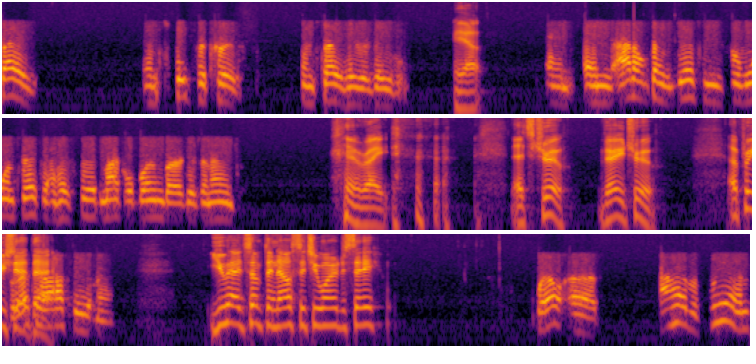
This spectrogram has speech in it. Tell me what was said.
say and speak the truth and say he is evil. yeah. And and I don't think Jesse for one second has said Michael Bloomberg is an angel. right. That's true. Very true. So Appreciate that's that. how I see it, man. You had something else that you wanted to say? Well, uh, I have a friend.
